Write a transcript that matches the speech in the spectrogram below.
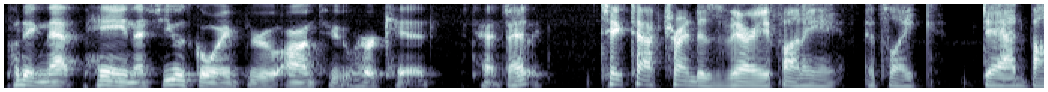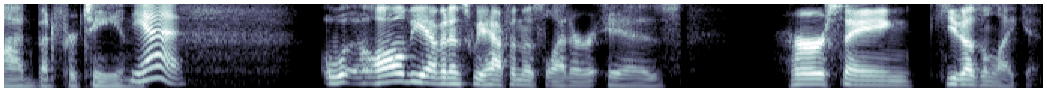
putting that pain that she was going through onto her kid potentially that tiktok trend is very funny it's like dad bod but for teens yeah all the evidence we have from this letter is her saying he doesn't like it.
